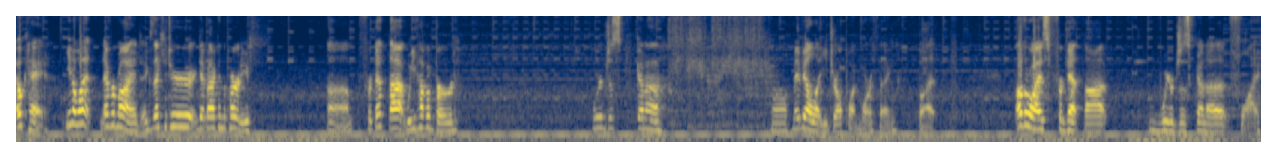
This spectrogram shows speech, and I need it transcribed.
Okay, you know what? Never mind. Exeggutor, get back in the party. Um, forget that. We have a bird we're just gonna... Well, maybe I'll let you drop one more thing, but... Otherwise, forget that. We're just gonna fly.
